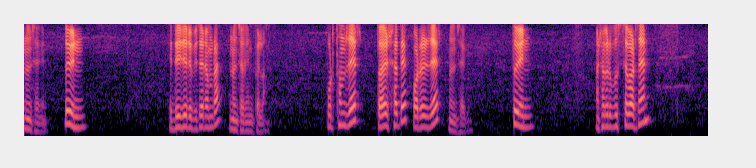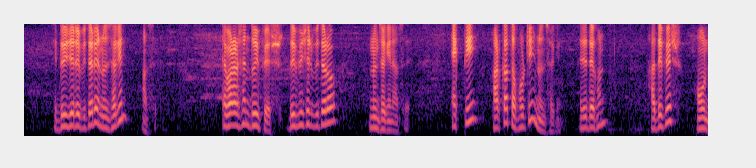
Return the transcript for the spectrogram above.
নুন সাকিন। তুইন। এই দুই জের ভিতরে আমরা নুন সাকিন পেলাম। প্রথম জের তয়ের সাথে, পরের জের নুন সাকিন। তুইন। আশা করি বুঝতে পারছেন? এই দুই জেরের ভিতরে নুন সাকিন আছে। এবার আসেন দুই পেশ। দুই পেশের ভিতরেও নুন সাকিন আছে। একটি হারকাত অপরটি নুন সাকিন এই যে দেখুন হাদি পেশ হুন।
